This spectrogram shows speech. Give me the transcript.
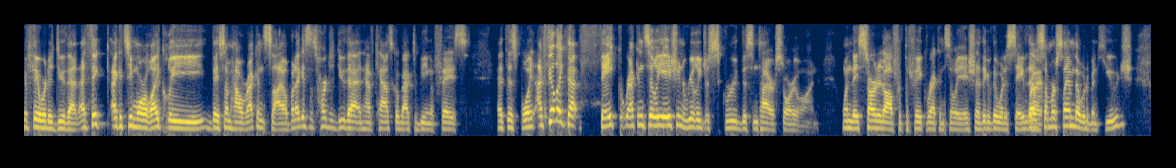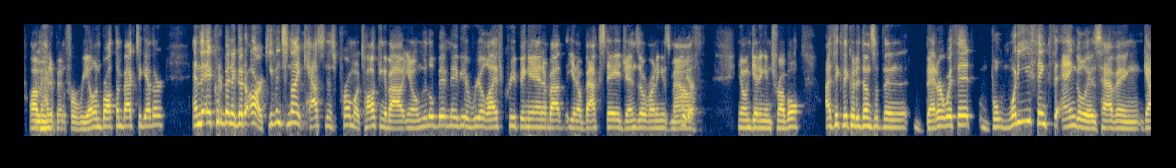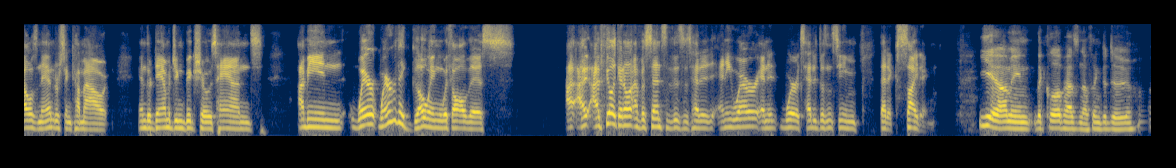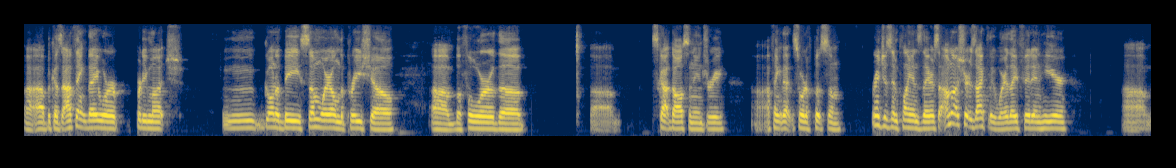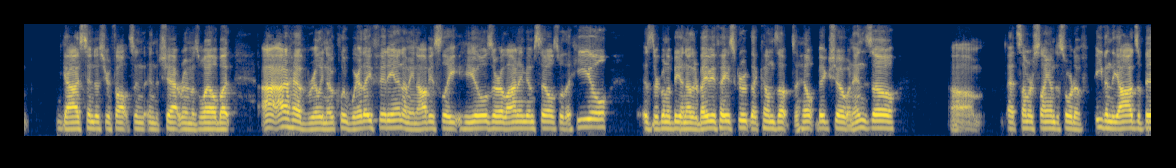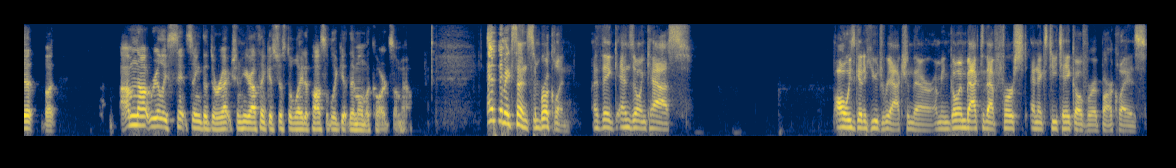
if they were to do that. I think I could see more likely they somehow reconcile, but I guess it's hard to do that and have Cass go back to being a face at this point. I feel like that fake reconciliation really just screwed this entire storyline when they started off with the fake reconciliation. I think if they would have saved that right. SummerSlam, that would have been huge. Um, mm-hmm. Had it been for real and brought them back together. And it could have been a good arc. Even tonight, casting this promo talking about, you know, a little bit maybe of real life creeping in about, you know, backstage, Enzo running his mouth, oh, yeah. you know, and getting in trouble. I think they could have done something better with it. But what do you think the angle is having Gallows and Anderson come out and they're damaging Big Show's hands? I mean, where where are they going with all this? I, I feel like I don't have a sense that this is headed anywhere, and it, where it's headed doesn't seem that exciting. Yeah, I mean, the club has nothing to do uh, uh because I think they were pretty much mm, going to be somewhere on the pre-show um, before the uh, Scott Dawson injury. Uh, I think that sort of put some wrenches in plans there. So I'm not sure exactly where they fit in here. Um, guys, send us your thoughts in, in the chat room as well. But I, I, have really no clue where they fit in. I mean, obviously, heels are aligning themselves with a heel. Is there going to be another babyface group that comes up to help Big Show and Enzo um, at SummerSlam to sort of even the odds a bit? But I'm not really sensing the direction here. I think it's just a way to possibly get them on the card somehow. And it makes sense in Brooklyn. I think Enzo and Cass always get a huge reaction there. I mean, going back to that first NXT takeover at Barclays,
